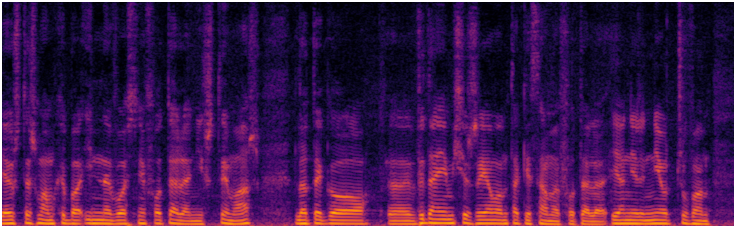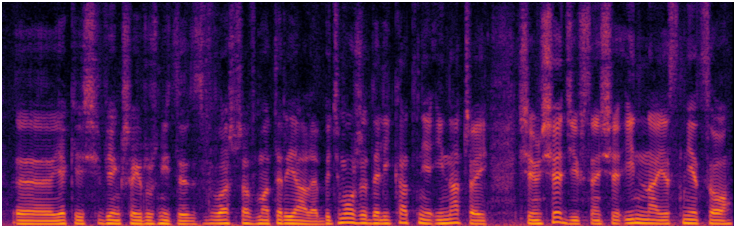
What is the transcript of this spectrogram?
ja już też mam chyba inne właśnie fotele niż Ty masz, dlatego e, wydaje mi się, że ja mam takie same fotele. Ja nie, nie odczuwam e, jakiejś większej różnicy, zwłaszcza w materiale. Być może delikatnie inaczej się siedzi, w sensie inna jest nieco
